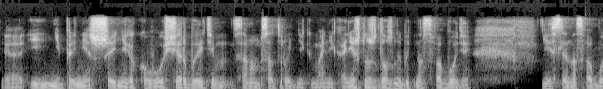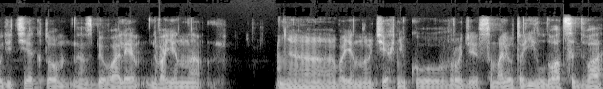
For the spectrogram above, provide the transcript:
э, и не принесшие никакого ущерба этим самым сотрудникам, они, конечно же, должны быть на свободе. Если на свободе те, кто сбивали военно военную технику вроде самолета Ил-22,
